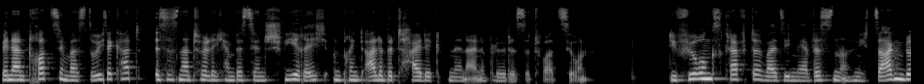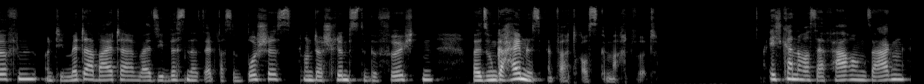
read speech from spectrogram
Wenn dann trotzdem was durchsickert, ist es natürlich ein bisschen schwierig und bringt alle Beteiligten in eine blöde Situation die Führungskräfte, weil sie mehr wissen und nichts sagen dürfen, und die Mitarbeiter, weil sie wissen, dass etwas im Busch ist und das Schlimmste befürchten, weil so ein Geheimnis einfach draus gemacht wird. Ich kann aus Erfahrung sagen,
